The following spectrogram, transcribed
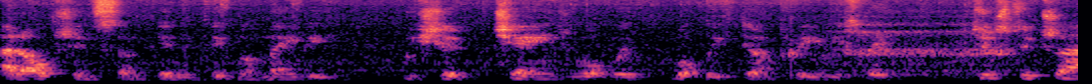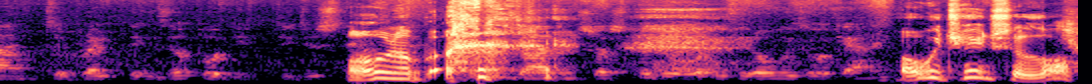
and altering something and think, well, maybe we should change what we what we've done previously, just to try and to break things up, or do you, do you just oh no, but or is it always organic? Oh, we changed a lot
